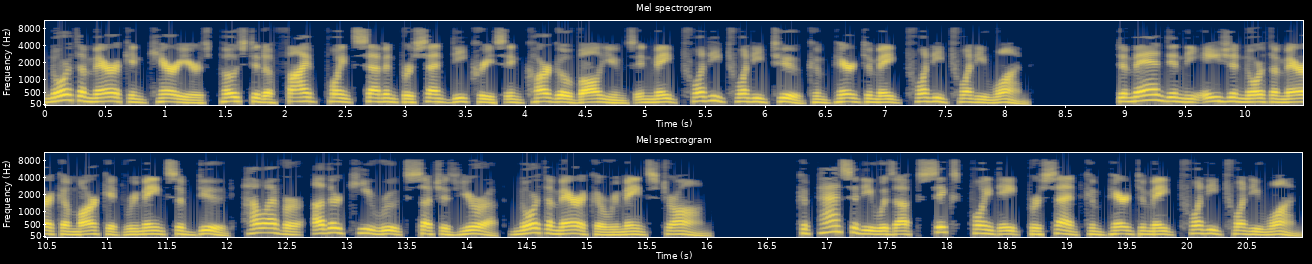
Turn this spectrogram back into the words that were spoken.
North American carriers posted a 5.7% decrease in cargo volumes in May 2022 compared to May 2021. Demand in the Asia-North America market remained subdued, however, other key routes such as Europe, North America remained strong. Capacity was up 6.8% compared to May 2021.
